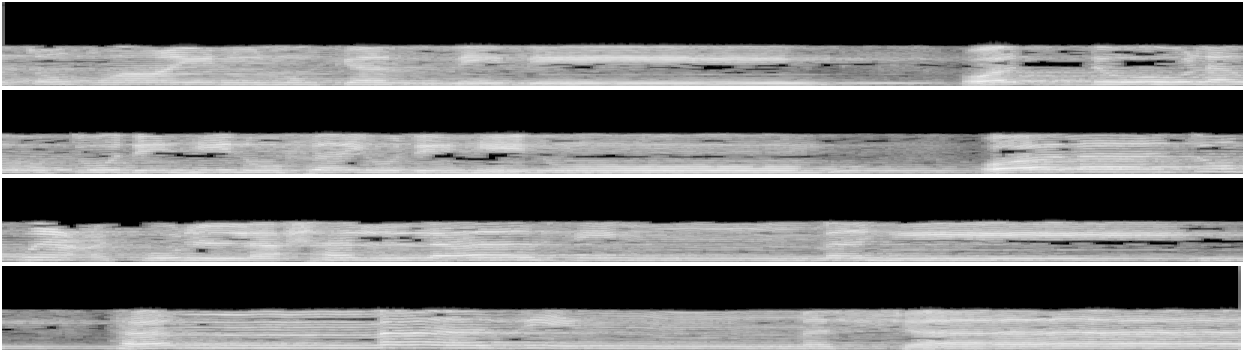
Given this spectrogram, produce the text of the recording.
تطع المكذبين. ودوا لو تدهن فيدهنون. ولا تطع كل حلاف مهين. هماز مشاء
